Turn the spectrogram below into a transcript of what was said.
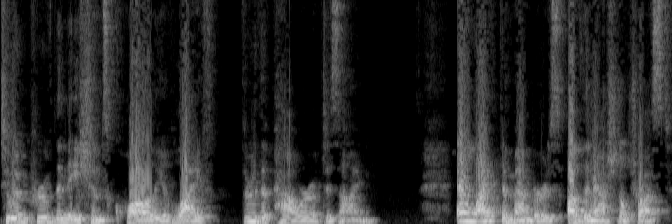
to improve the nation's quality of life through the power of design. And like the members of the National Trust,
